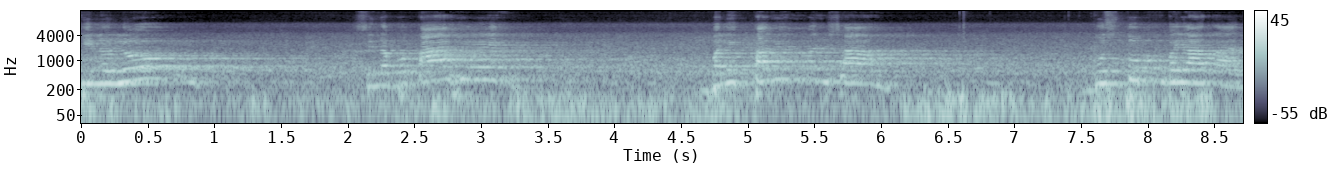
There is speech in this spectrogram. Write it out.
kinulong, sinabotahe, baliktarin man siya, gusto mong bayaran,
